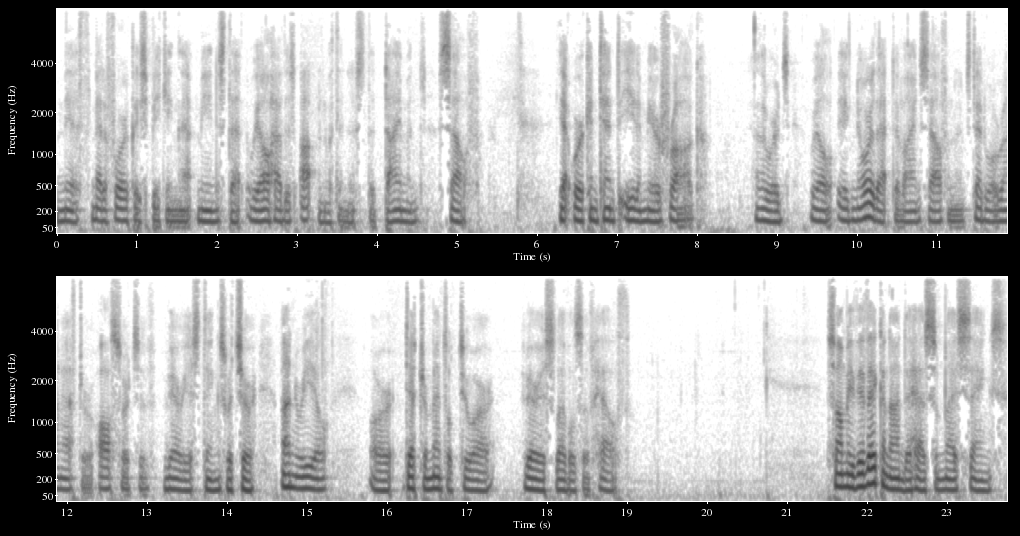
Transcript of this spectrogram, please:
myth, metaphorically speaking, that means that we all have this Atman within us, the diamond self. Yet we're content to eat a mere frog. In other words, we'll ignore that divine self and instead we'll run after all sorts of various things which are unreal or detrimental to our various levels of health. Swami Vivekananda has some nice sayings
